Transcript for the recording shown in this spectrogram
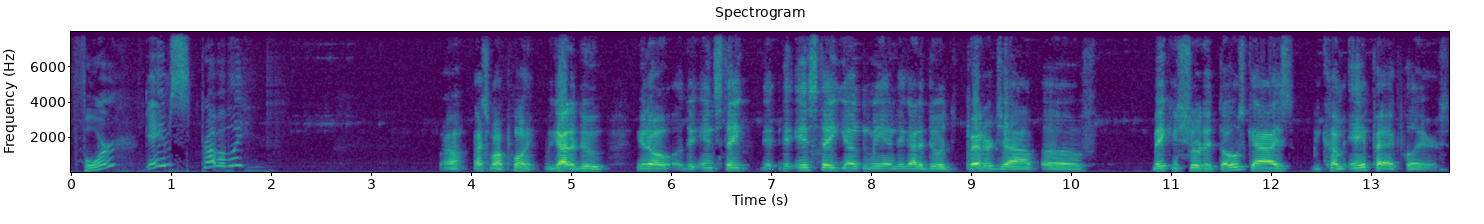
four games, probably. Well, that's my point. We got to do, you know, the in-state, the, the in-state young men. They got to do a better job of making sure that those guys become impact players,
